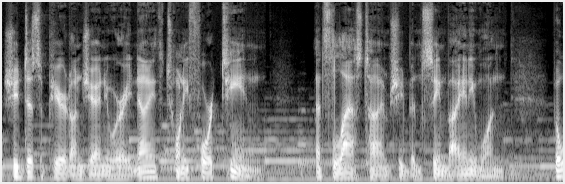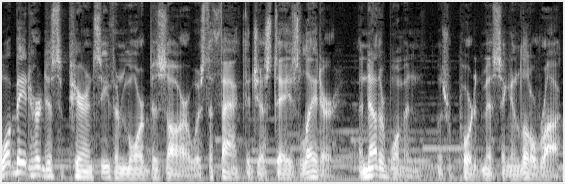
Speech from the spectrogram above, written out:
She disappeared on January 9th, 2014. That's the last time she'd been seen by anyone. But what made her disappearance even more bizarre was the fact that just days later, another woman was reported missing in Little Rock.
